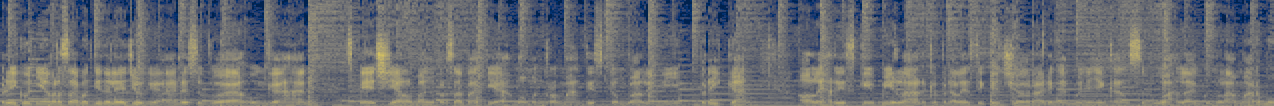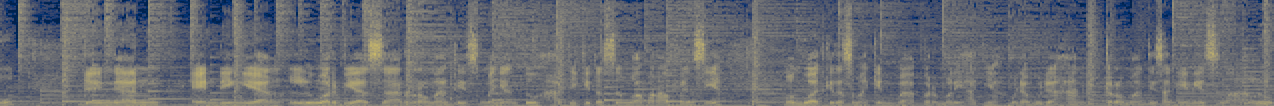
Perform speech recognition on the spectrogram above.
Berikutnya persahabat kita lihat juga ada sebuah unggahan spesial banget persahabat ya Momen romantis kembali diberikan oleh Rizky Bilar kepada Lesti Kejora dengan menyanyikan sebuah lagu Melamarmu Dengan ending yang luar biasa romantis menyentuh hati kita semua para fans ya. Membuat kita semakin baper melihatnya. Mudah-mudahan keromantisan ini selalu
